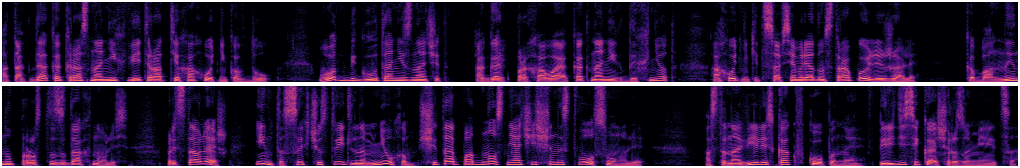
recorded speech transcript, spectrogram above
А тогда как раз на них ветер от тех охотников дул. Вот бегут они, значит, а гарь пороховая как на них дыхнет. Охотники-то совсем рядом с тропой лежали. Кабаны ну просто задохнулись. Представляешь, им-то с их чувствительным нюхом, считай, под нос неочищенный ствол сунули. Остановились как вкопанные, впереди секач, разумеется.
